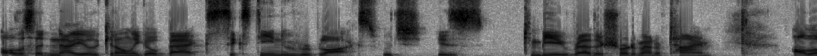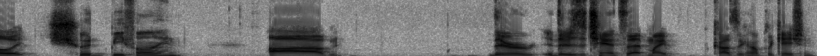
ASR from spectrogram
all of a sudden now you can only go back 16 uberblocks, which is can be a rather short amount of time. Although it should be fine, um, there there's a chance that might cause a complication.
